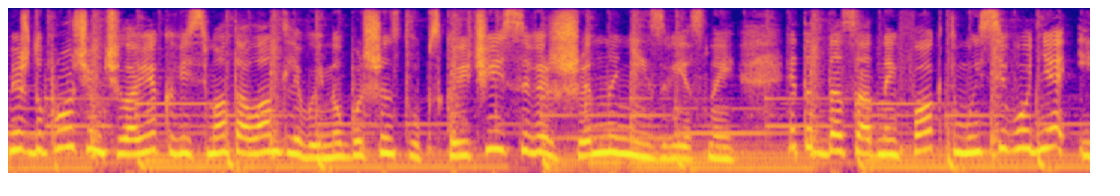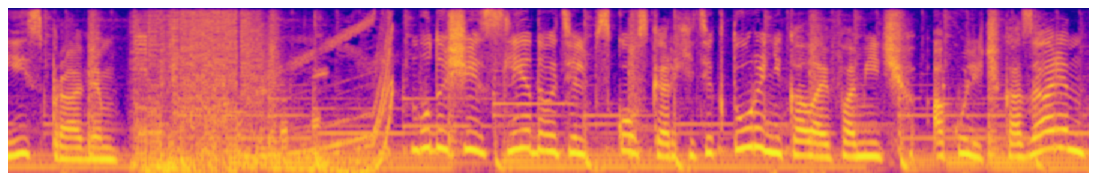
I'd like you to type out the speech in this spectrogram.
Между прочим, человек весьма талантливый, но большинству псковичей совершенно неизвестный. Этот досадный факт мы сегодня и исправим. Будущий исследователь псковской архитектуры Николай Фомич Акулич Казарин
